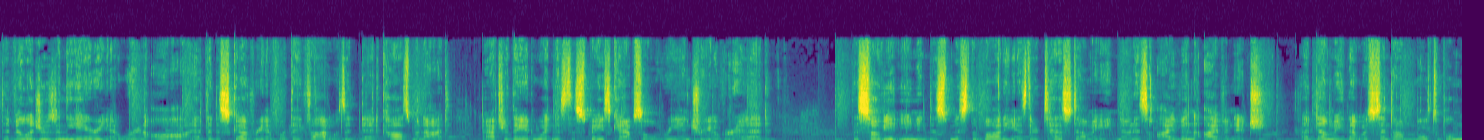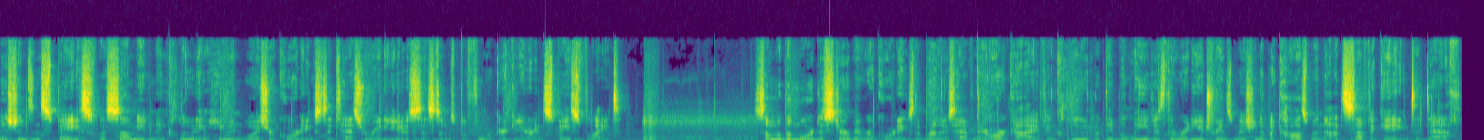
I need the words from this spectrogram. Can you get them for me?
The villagers in the area were in awe at the discovery of what they thought was a dead cosmonaut after they had witnessed the space capsule re entry overhead. The Soviet Union dismissed the body as their test dummy, known as Ivan Ivanich, a dummy that was sent on multiple missions in space, with some even including human voice recordings to test radio systems before Gagarin's spaceflight. Some of the more disturbing recordings the brothers have in their archive include what they believe is the radio transmission of a cosmonaut suffocating to death.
